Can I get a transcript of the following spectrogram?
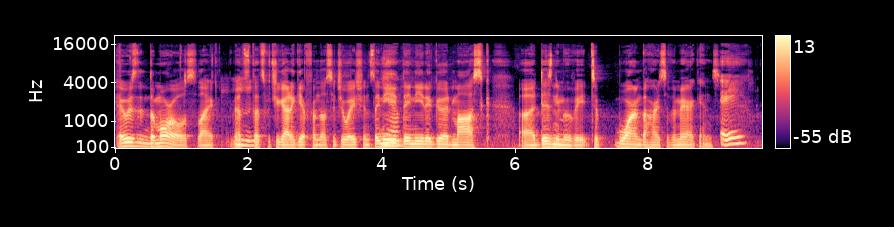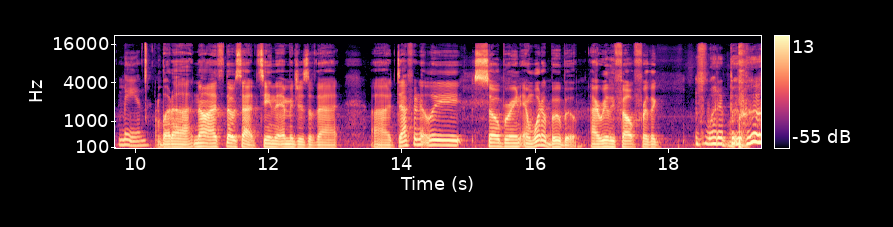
it was the morals. Like that's that's what you got to get from those situations. They need Mm-hmm. Yeah. they need a good mosque uh, Disney movie to warm the hearts of Americans. Amen. But uh, no, that's that was sad. Seeing the images of that, uh, definitely sobering. And what a boo boo! I really felt for the What a boo boo.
